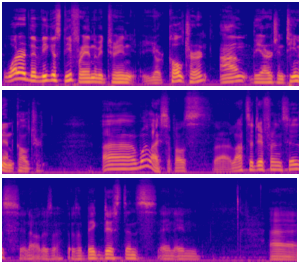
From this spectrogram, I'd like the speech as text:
what are the biggest difference between your culture and the Argentinian culture? Uh, well, I suppose there are lots of differences. You know, there's a there's a big distance in in uh,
